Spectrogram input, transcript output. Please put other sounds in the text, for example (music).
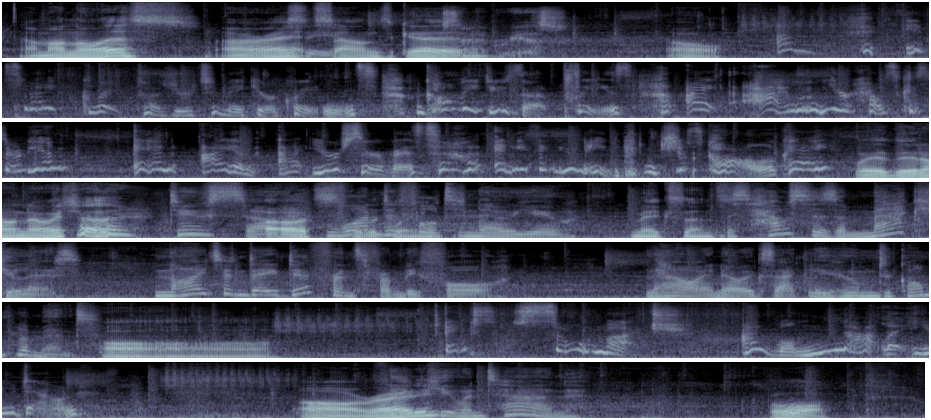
I'm on the list. All right, See ya. sounds good. Zagreus. Oh, um, It's my great pleasure to make your acquaintance. Call me Dusa, please. I, I'm your house custodian, and I am at your service. (laughs) Anything you need, just call, okay? wait, they don't know each other? Do so. Oh, it's for the Wonderful queen. to know you. Makes sense. This house is immaculate. Night and day difference from before. Now I know exactly whom to compliment. Aww. Thanks so much. I will not let you down. Alrighty. Thank you in turn. Cool.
